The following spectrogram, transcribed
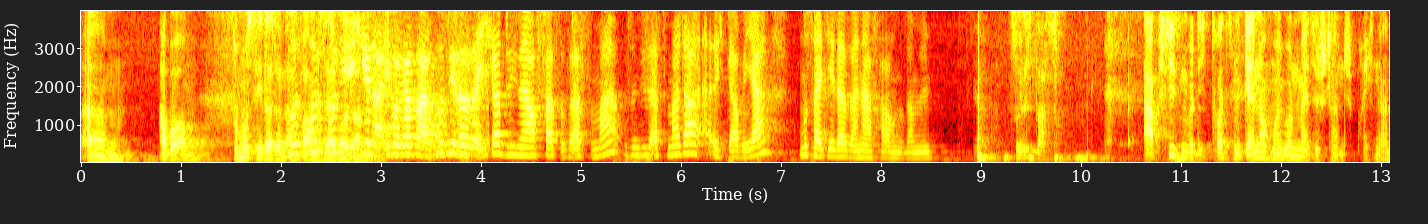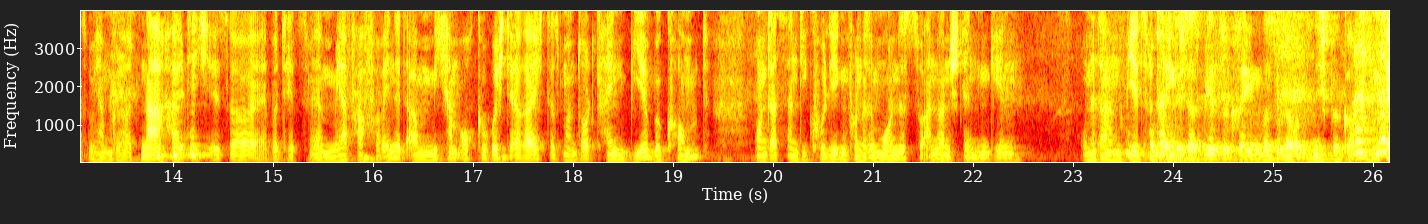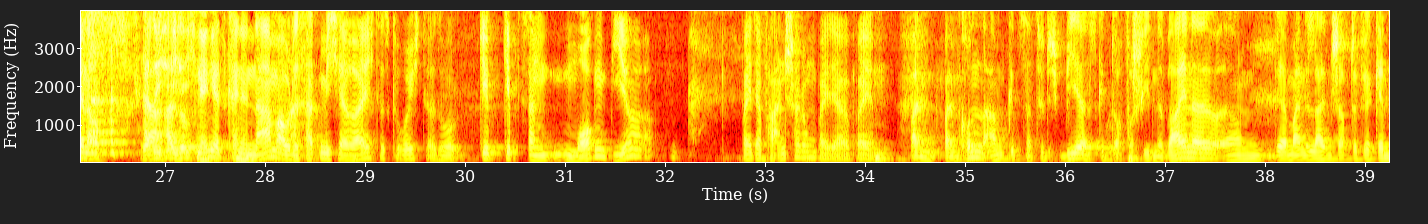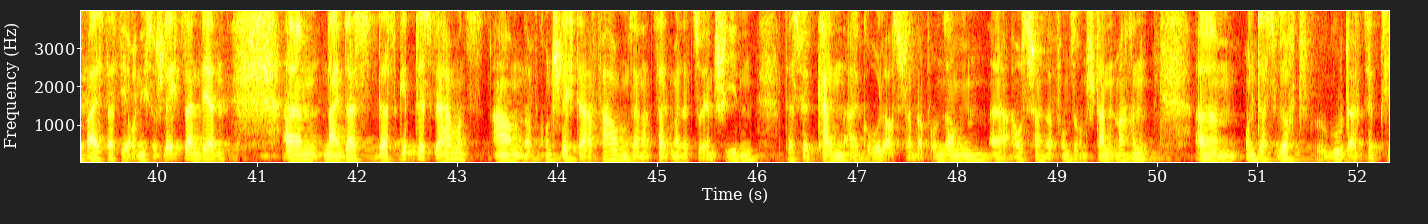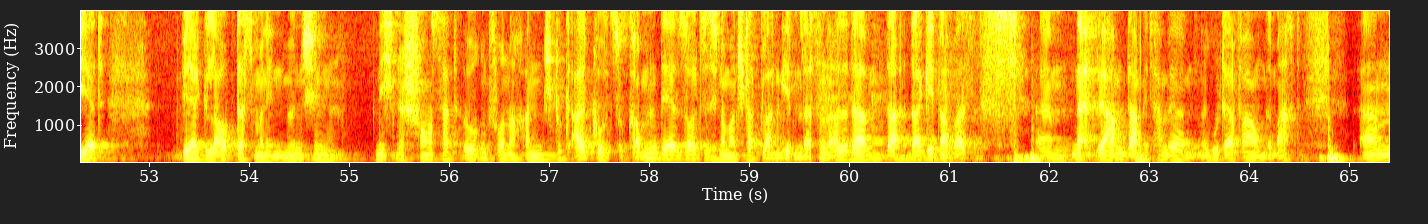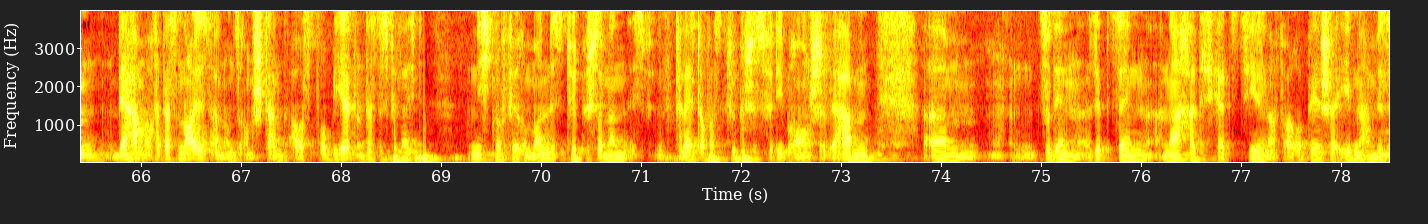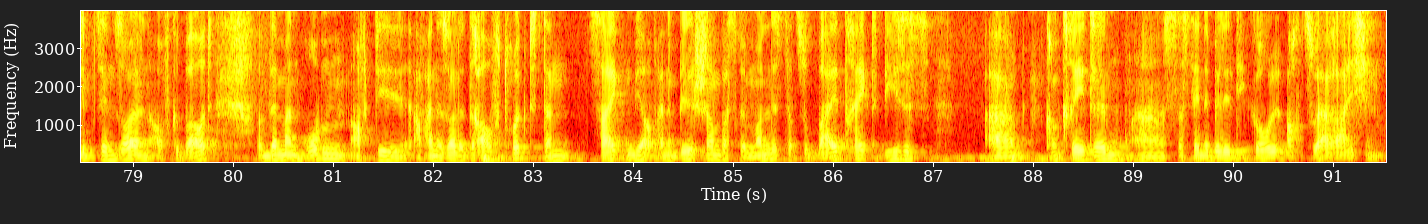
Ähm, aber so muss jeder seine muss, Erfahrung muss, selber muss ich, Genau, ich wollte gerade sagen, muss jeder, ich glaube, die sind auch fast das erste Mal. Sind die das erste Mal da? Ich glaube ja. Muss halt jeder seine Erfahrungen sammeln. Ja, so ist das. Abschließend würde ich trotzdem gerne noch mal über den Messestand sprechen. Also wir haben gehört, nachhaltig ist er, er wird jetzt mehrfach verwendet, aber mich haben auch Gerüchte erreicht, dass man dort kein Bier bekommt und dass dann die Kollegen von Remondes zu anderen Ständen gehen um da ein Bier zu um trinken. Um endlich das Bier zu kriegen, was sie bei uns nicht bekommen. genau. Also, ja, ich, also ich, ich, nenne jetzt keine Namen, aber das hat mich erreicht, das Gerücht. Also gibt es dann morgen Bier bei der Veranstaltung, bei der, beim beim, beim Kundenamt gibt es natürlich Bier, es gibt auch verschiedene Weine. Ähm, wer meine Leidenschaft dafür kennt, weiß, dass die auch nicht so schlecht sein werden. Ähm, nein, das, das gibt es. Wir haben uns ähm, aufgrund schlechter Erfahrungen seinerzeit mal dazu entschieden, dass wir keinen Alkoholausstand auf unserem äh, Ausschank auf unserem Stand machen. Ähm, und das wird gut akzeptiert. Wer glaubt, dass man in München nicht eine Chance hat, irgendwo noch an ein Stück Alkohol zu kommen, der sollte sich nochmal einen Stadtplan geben lassen. Also da, da, da geht noch was. Ähm, nein, wir haben, damit haben wir eine gute Erfahrung gemacht. Ähm, wir haben auch etwas Neues an unserem Stand ausprobiert und das ist vielleicht nicht nur für Remondes typisch, sondern ist vielleicht auch was Typisches für die Branche. Wir haben ähm, zu den 17 Nachhaltigkeitszielen auf europäischer Ebene haben wir 17 Säulen aufgebaut. Und wenn man oben auf, die, auf eine Säule draufdrückt, dann zeigen wir auf einem Bildschirm, was Remondes dazu beiträgt, dieses äh, konkrete äh, Sustainability Goal auch zu erreichen.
